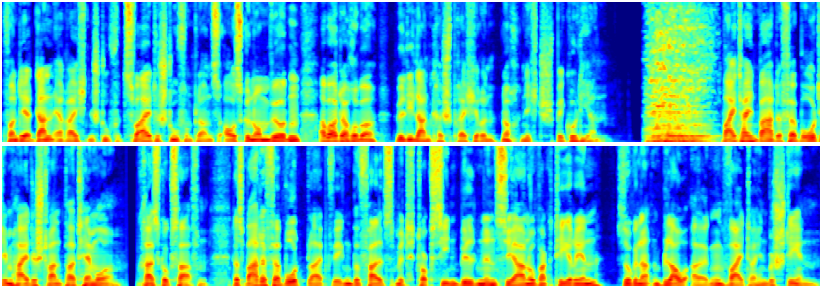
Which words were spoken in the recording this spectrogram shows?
von der dann erreichten Stufe 2 des Stufenplans ausgenommen würden, aber darüber will die Landkreissprecherin noch nicht spekulieren. Weiterhin Badeverbot im Heidestrandbad Hemmoor. Kreis Cuxhaven. Das Badeverbot bleibt wegen Befalls mit toxinbildenden Cyanobakterien, sogenannten Blaualgen, weiterhin bestehen.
